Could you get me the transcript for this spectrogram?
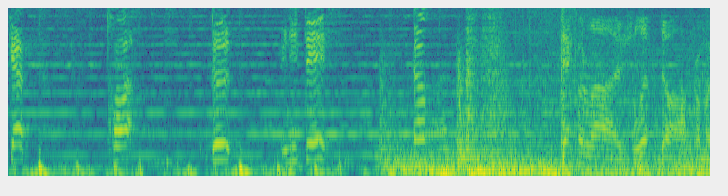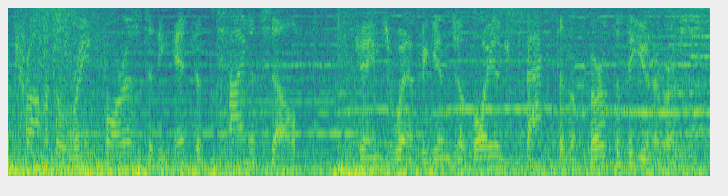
4, 3, 2, unité, top Decollage, liftoff from a tropical rainforest to the edge of time itself. James Webb begins a voyage back to the birth of the universe.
